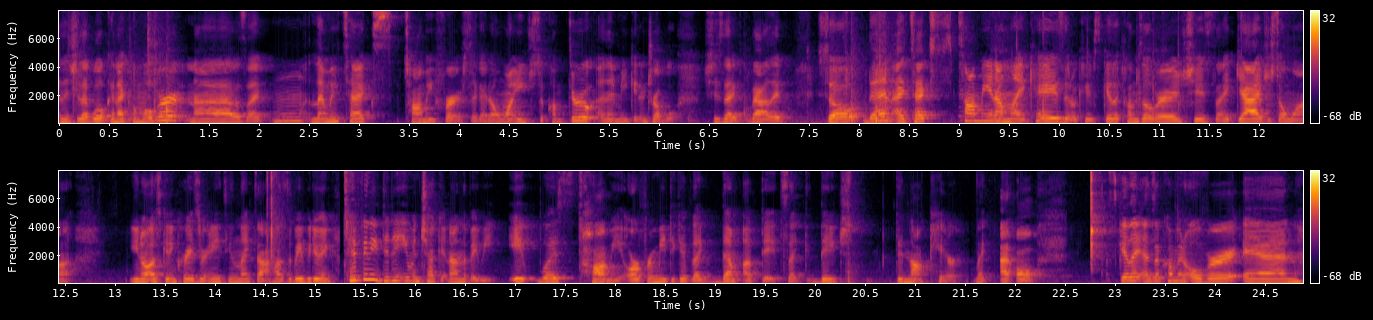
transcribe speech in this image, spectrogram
and then she's like, well, can I come over? And I was like, mm, let me text Tommy first. Like, I don't want you just to come through and then me get in trouble. She's like, valid. So then I text Tommy and I'm like, hey, is it okay if Skillet comes over? And she's like, yeah, I just don't want, you know, us getting crazy or anything like that. How's the baby doing? Tiffany didn't even check in on the baby. It was Tommy or for me to give like them updates. Like they just did not care like at all. Skillet ends up coming over and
